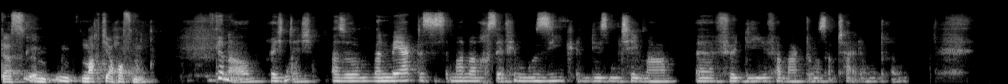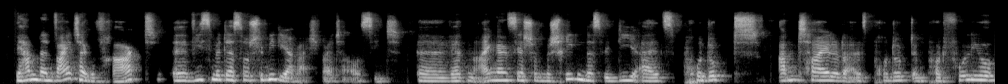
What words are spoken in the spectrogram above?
Das ähm, macht ja Hoffnung. Genau, richtig. Also man merkt, es ist immer noch sehr viel Musik in diesem Thema äh, für die Vermarktungsabteilung drin. Wir haben dann weiter gefragt, äh, wie es mit der Social-Media-Reichweite aussieht. Äh, wir hatten eingangs ja schon beschrieben, dass wir die als Produktanteil oder als Produkt im Portfolio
